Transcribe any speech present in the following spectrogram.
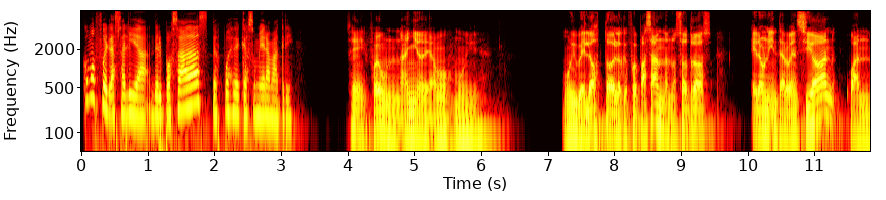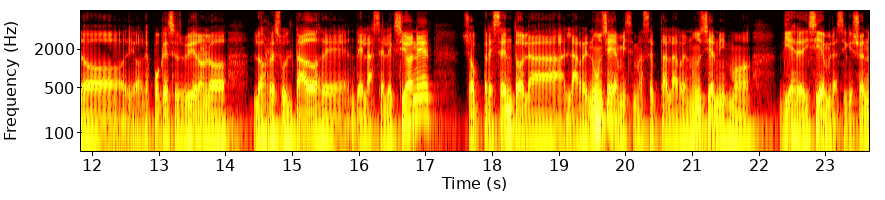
¿Cómo fue la salida del Posadas después de que asumiera Macri? Sí, fue un año, digamos, muy, muy veloz todo lo que fue pasando. Nosotros era una intervención cuando, después que se subieron los resultados de, las elecciones, yo presento la, renuncia y a mí se me acepta la renuncia el mismo 10 de diciembre. Así que yo en,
